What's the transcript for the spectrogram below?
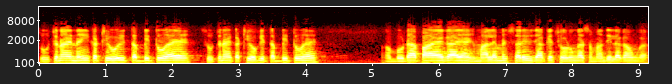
सूचनाएँ नहीं इकट्ठी हुई तब भी तो है। सूचना इकट्ठी होगी, तब भी तू है। और बुढ़ापा आएगा, या हिमालय में शरीर जाके छोड़ूँगा, समाधि लगाऊँगा।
